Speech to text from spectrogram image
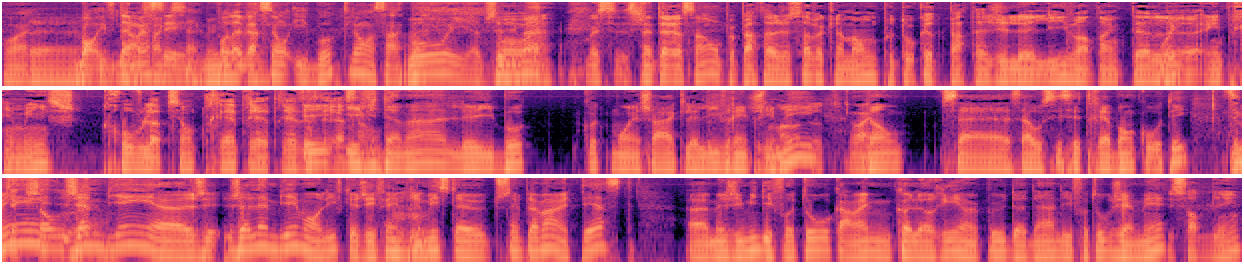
Ouais. euh, bon, évidemment, c'est pour la version e-book, là, on s'entend. Oui, oui, absolument. Ouais. Mais c'est c'est intéressant, on peut partager ça avec le monde plutôt que de partager le livre en tant que tel Oui. euh, imprimé. Je trouve l'option très, très, très Et intéressante. évidemment, le e-book coûte moins cher que le livre Je m'en imprimé. Ouais. Donc, ça, ça aussi, c'est très bon côté. C'est Mais quelque chose, j'aime euh, bien, euh, je l'aime bien mon livre que j'ai fait Mhm. imprimer. C'était tout simplement un test, euh, mais j'ai mis des photos quand même colorées un peu dedans, des photos que j'aimais. Ils sortent bien.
